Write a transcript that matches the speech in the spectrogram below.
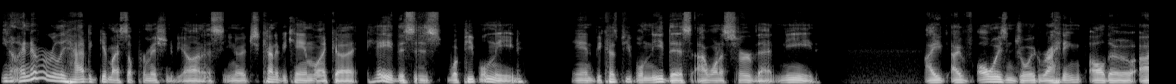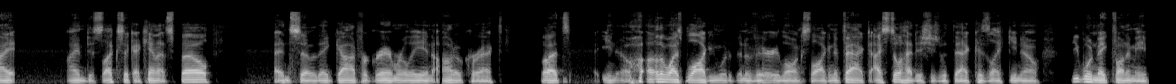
you know, I never really had to give myself permission to be honest. You know, it just kind of became like a, hey, this is what people need. And because people need this, I want to serve that need. I, I've always enjoyed writing, although I I'm dyslexic, I cannot spell. And so thank God for Grammarly and autocorrect but you know, otherwise blogging would have been a very long slog. And in fact, I still had issues with that because, like, you know, people would make fun of me.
